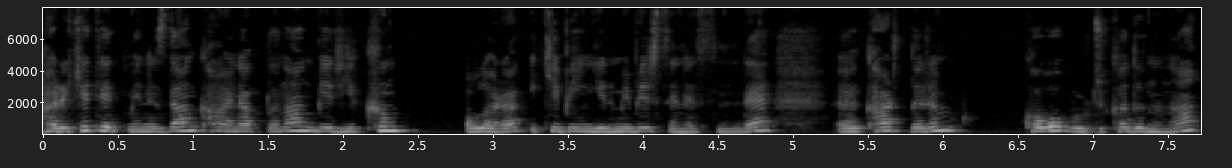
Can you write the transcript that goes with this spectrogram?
hareket etmenizden kaynaklanan bir yıkım olarak 2021 senesinde e, kartlarım Kova burcu kadınına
